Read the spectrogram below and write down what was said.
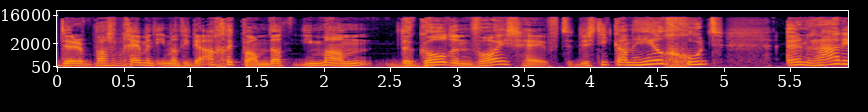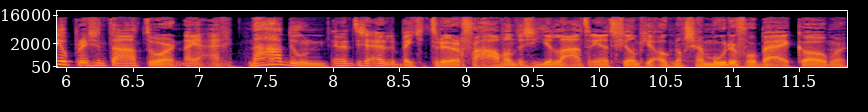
er was op een gegeven moment iemand die erachter kwam... dat die man de golden voice heeft. Dus die kan heel goed een radiopresentator nou ja, eigenlijk nadoen. En het is eigenlijk een beetje een treurig verhaal... want dan zie je later in het filmpje ook nog zijn moeder voorbij komen...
